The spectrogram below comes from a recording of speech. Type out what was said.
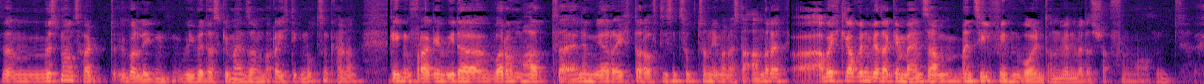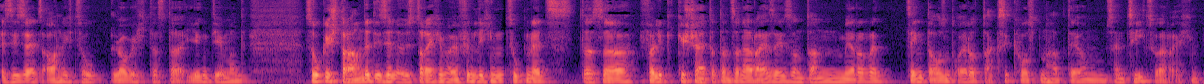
dann müssen wir uns halt überlegen, wie wir das gemeinsam richtig nutzen können. Gegenfrage wieder, warum hat der eine mehr Recht darauf, diesen Zug zu nehmen als der andere? Aber ich glaube, wenn wir da gemeinsam ein Ziel finden wollen, dann werden wir das schaffen. Und es ist ja jetzt auch nicht so, glaube ich, dass da irgendjemand so gestrandet ist in Österreich im öffentlichen Zugnetz, dass er völlig gescheitert an seiner Reise ist und dann mehrere 10.000 Euro Taxikosten hatte, um sein Ziel zu erreichen.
